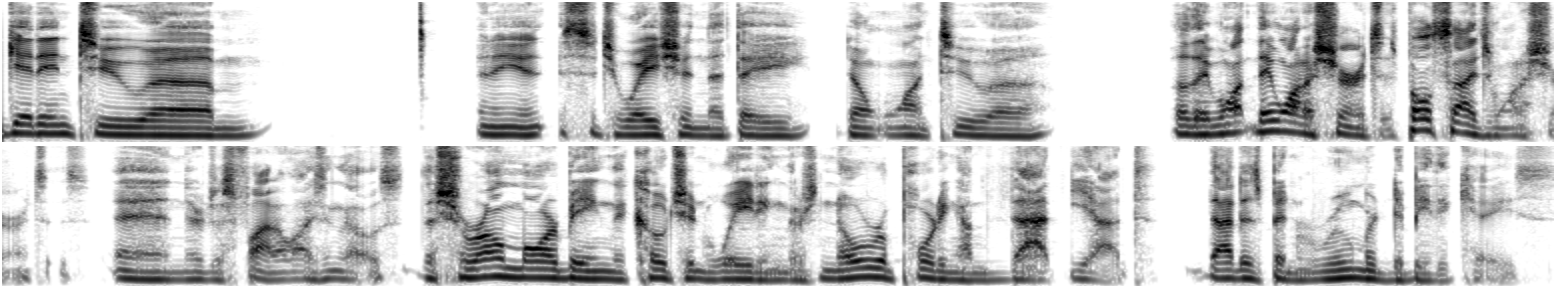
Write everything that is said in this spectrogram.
get into um, any situation that they don't want to. Uh, well, they want they want assurances. Both sides want assurances, and they're just finalizing those. The Sherrone Moore being the coach in waiting. There's no reporting on that yet. That has been rumored to be the case.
